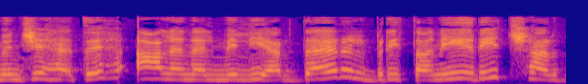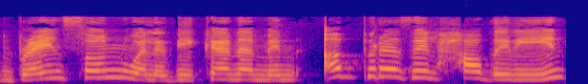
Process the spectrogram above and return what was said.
من جهته أعلن الملياردير البريطاني ريتشارد برانسون والذي كان من أبرز الحاضرين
